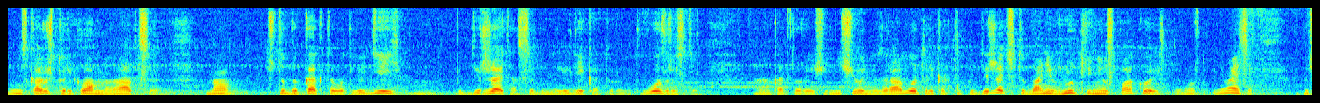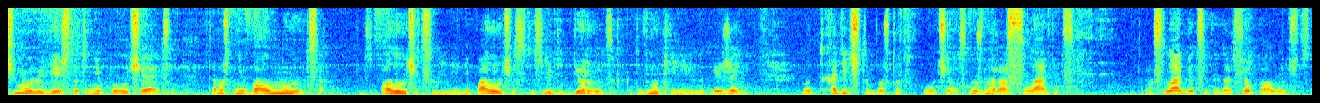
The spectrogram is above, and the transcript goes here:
ну не скажу, что рекламную акцию, но чтобы как-то вот людей поддержать, особенно людей, которые вот в возрасте, а, которые еще ничего не заработали, как-то поддержать, чтобы они внутренне успокоились. Потому что, понимаете, почему у людей что-то не получается? Потому что они волнуются. То есть получится у меня, не получится. То есть люди дергаются, какое-то внутреннее напряжение. Вот хотите, чтобы что-то получалось, нужно расслабиться. Расслабиться, тогда все получится.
